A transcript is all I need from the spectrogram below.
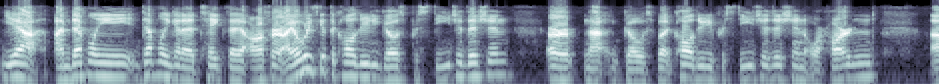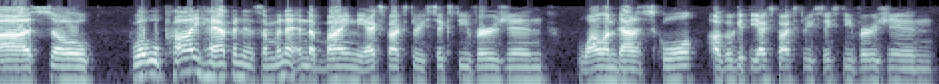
yeah, I'm definitely definitely gonna take the offer. I always get the Call of Duty Ghost Prestige Edition, or not Ghost, but Call of Duty Prestige Edition or Hardened. Uh, so what will probably happen is I'm going to end up buying the Xbox 360 version while I'm down at school. I'll go get the Xbox 360 version.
